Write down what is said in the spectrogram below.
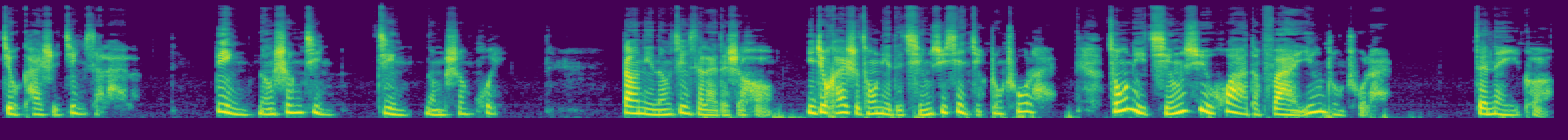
就开始静下来了。定能生静，静能生慧。当你能静下来的时候，你就开始从你的情绪陷阱中出来，从你情绪化的反应中出来。在那一刻，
